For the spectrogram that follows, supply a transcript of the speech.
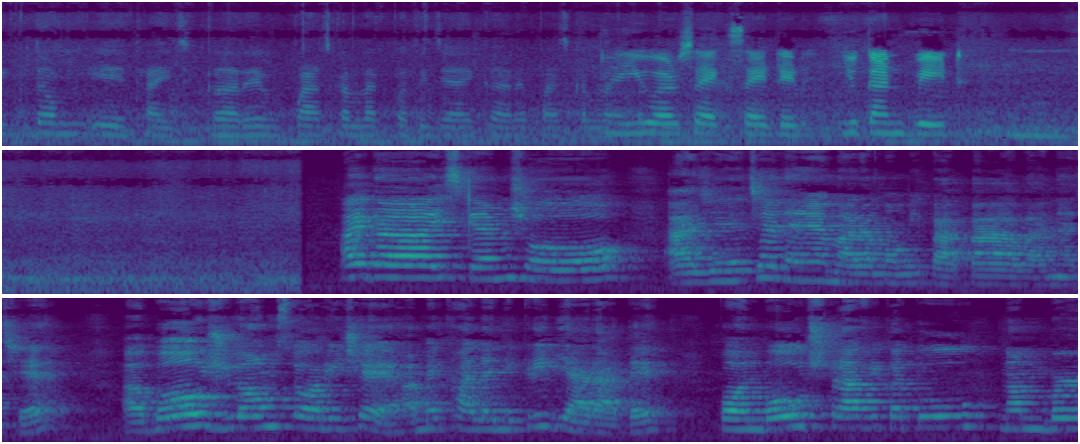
એકદમ એ થાય છે. ઘરે પાંચ કલાક પતી જાય ઘરે પાંચ કલાક you are so excited you can't wait hi guys કેમ છો? આજે છે ને મારા મમ્મી પાપા આવવાના છે. બહુ જ લોંગ સ્ટોરી છે. અમે ખાલી નીકળી ગયા રાતે. પણ બહુ જ ટ્રાફિક હતું. નંબર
